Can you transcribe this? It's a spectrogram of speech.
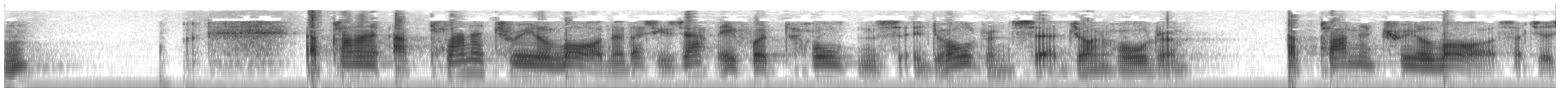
Hmm? A, plan- a planetary law, now that's exactly what Holden, Holdren said, John Holdren. A planetary law, such as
